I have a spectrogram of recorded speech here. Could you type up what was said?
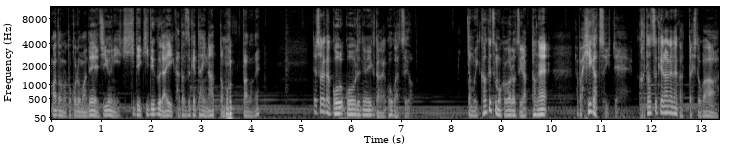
窓のところまで自由に行き来できるぐらい片付けたいなと思ったのね。でそれがゴゴールデンウィークだから5月よ。でも1ヶ月もかからずやったね。やっぱ火がついて片付けられなかった人が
